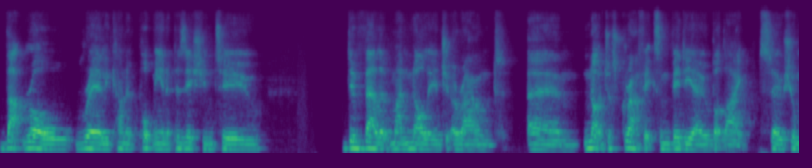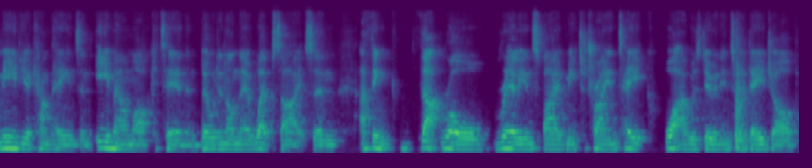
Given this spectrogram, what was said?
that role really kind of put me in a position to develop my knowledge around um, not just graphics and video, but like social media campaigns and email marketing and building on their websites. And I think that role really inspired me to try and take what I was doing into a day job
